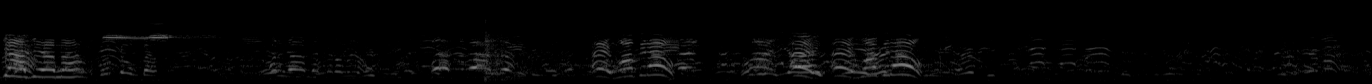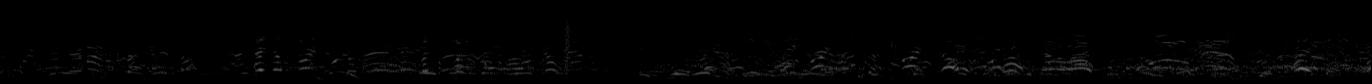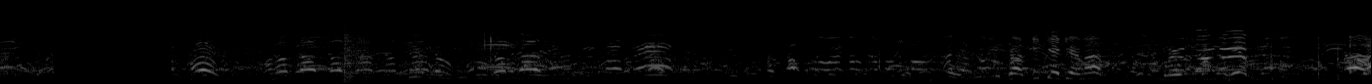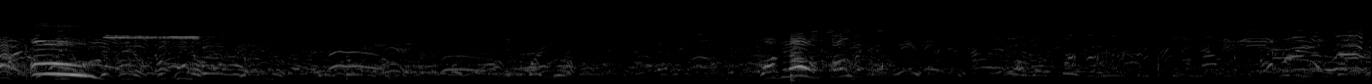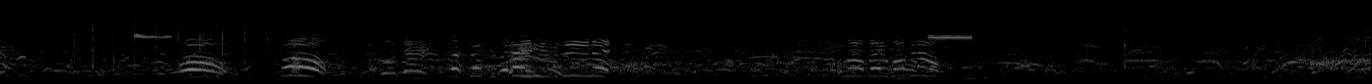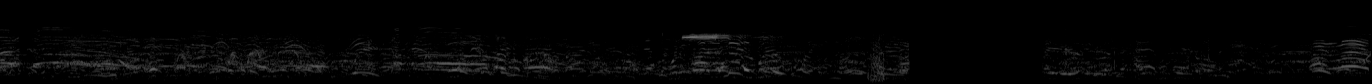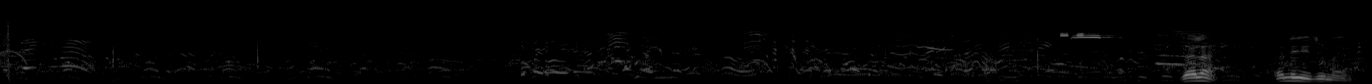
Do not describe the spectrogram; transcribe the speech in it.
Good job, Jeremiah. Hey, walk it out. Hey, hey, walk it out. That, Jeremiah. Ooh. Walk it out. Jalen, I need you, man.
